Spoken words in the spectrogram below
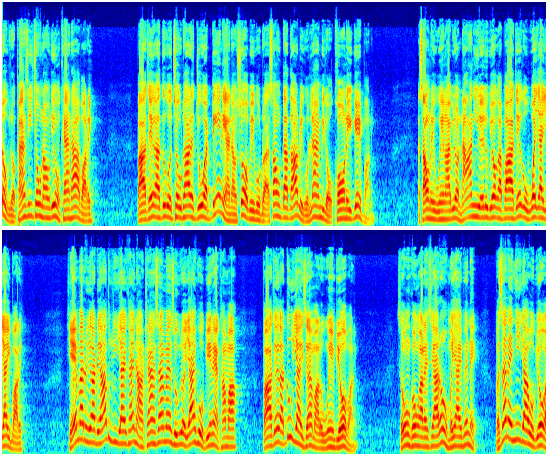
တုတ်ပြီးတော့ဖမ်းဆီးချုံအောင်ခြင်းကိုခံထားရပါတယ်။ပါကျဲကသူ့ကိုချုပ်ထားတဲ့ကြိုးကတင်းနေရအောင်ရှော့ပေးဖို့အတွက်အဆောင်တပ်သားတွေကိုလှမ်းပြီးတော့ခေါ်နေခဲ့ပါတယ်။ အဆောင်တွေဝင်လာပြီးတော့နားကြီးတယ်လို့ပြောကပါကျဲကိုဝက်ရိုက်ရိုက်ပါတယ်။ရဲမတ်တွေကတရားသူကြီးရိုက်ခိုင်းတာထန်ဆန်းမဲဆိုပြီးတော့ရိုက်ဖို့ပြင်းတဲ့အခါမှာပါကျဲကသူ့ရိုက်ဆန်းမှာလို့ဝင်ပြောပါတယ်။ဇုံခုံကလည်းဆရာတော်ကိုမရိုက်ဖဲနဲ့ဗဇက်နဲ့ညှိကြဖို့ပြောက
